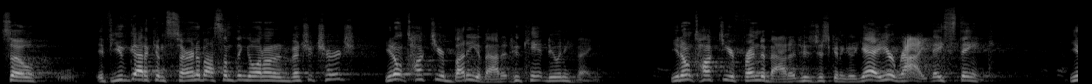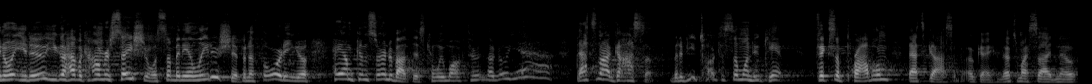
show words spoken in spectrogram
So if you've got a concern about something going on in Adventure Church, you don't talk to your buddy about it who can't do anything. You don't talk to your friend about it who's just going to go, Yeah, you're right, they stink. You know what you do? You go have a conversation with somebody in leadership and authority and go, Hey, I'm concerned about this. Can we walk through it? And they'll go, Yeah, that's not gossip. But if you talk to someone who can't fix a problem, that's gossip. Okay, that's my side note.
